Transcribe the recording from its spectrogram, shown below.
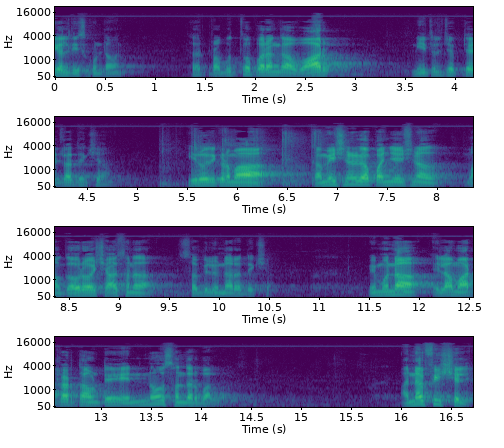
చర్యలు తీసుకుంటామని. సార్ ప్రభుత్వ పరంగా వారు నీతులు చెప్తే ఎట్లా అధ్యక్ష? ఈరోజు ఇక్కడ మా కమిషనర్గా పనిచేసిన మా గౌరవ శాసన సభ్యులు ఉన్నారు అధ్యక్ష. మేమున్న ఇలా మాట్లాడుతూ ఉంటే ఎన్నో సందర్భాల్లో అన్అఫీషియలీ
